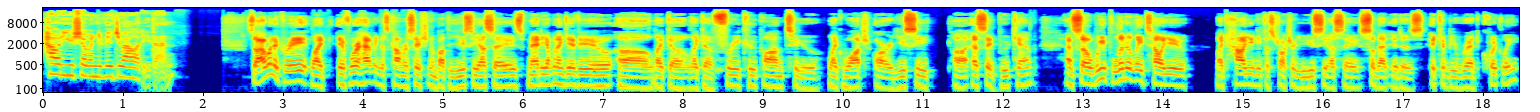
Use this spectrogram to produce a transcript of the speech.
how do you show individuality then? So I would agree. Like, if we're having this conversation about the UC essays, Maddie, I'm going to give you uh, like a like a free coupon to like watch our UC uh, essay bootcamp. And so we literally tell you like how you need to structure your UC essay so that it is it can be read quickly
